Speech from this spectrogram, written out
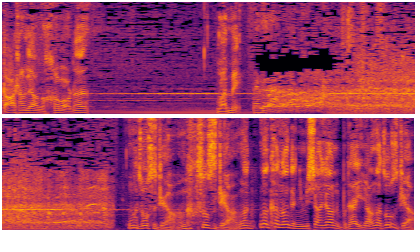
打上两个荷包蛋，完美。我就是这样，我就是这样，我我可能跟你们想象的不太一样，我就是这样，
